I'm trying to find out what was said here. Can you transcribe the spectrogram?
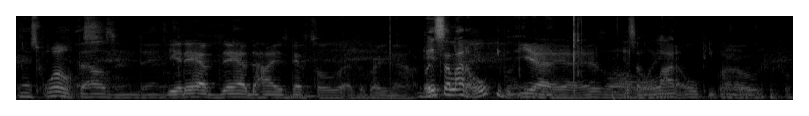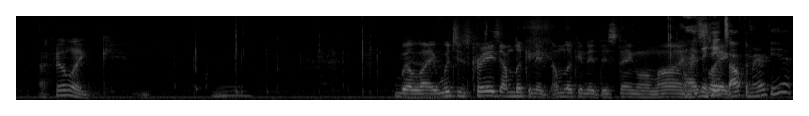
That's Twelve thousand, dang. Yeah, they have they have the highest death toll as of right now. But it's a lot of old people. In Yeah, Italy. yeah, it's a lot. It's a lot of old people. lot in of Italy. old people. I feel like But like, which is crazy. I'm looking at I'm looking at this thing online. Has It's it like, hit South America yet?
